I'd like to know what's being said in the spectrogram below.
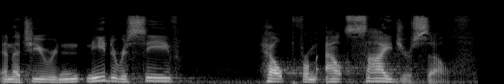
and that you need to receive help from outside yourself.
